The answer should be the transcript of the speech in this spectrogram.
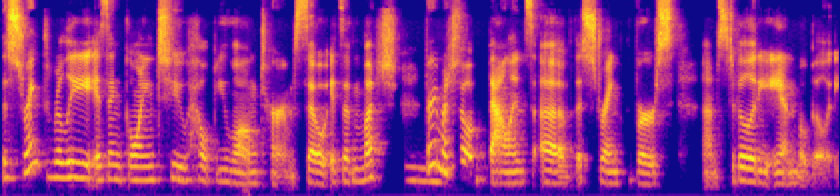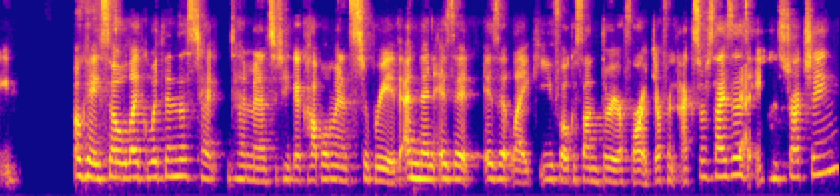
the strength really isn't going to help you long term. So it's a much, mm. very much so a balance of the strength versus um, stability and mobility. Okay, so like within this 10, 10, minutes to take a couple minutes to breathe and then is it is it like you focus on three or four different exercises and stretching?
